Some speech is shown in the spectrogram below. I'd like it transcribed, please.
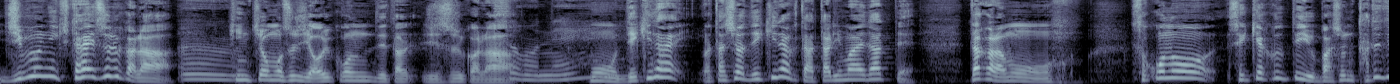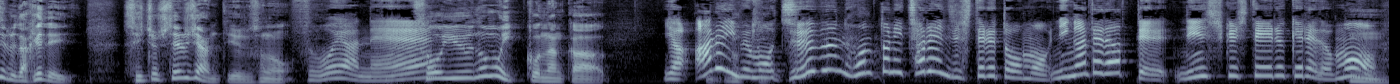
自分に期待するからうん。緊張もするし追い込んでたりするから、ね。もうできない私はできなくて当たり前だって。だからもう そこの接客っていう場所に立ててるだけで成長してるじゃんっていうそのそうやね。そういうのも一個なんかいや、ある意味もう十分本当にチャレンジしてると思う。苦手だって認識しているけれども、うん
